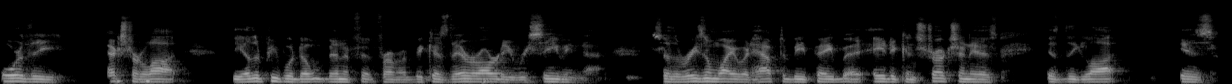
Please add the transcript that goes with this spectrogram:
or the extra lot, the other people don't benefit from it because they're already receiving that. So the reason why it would have to be paid by aid to construction is, is the lot is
